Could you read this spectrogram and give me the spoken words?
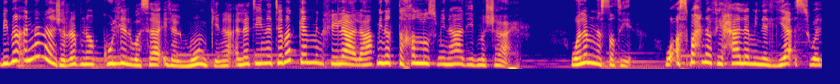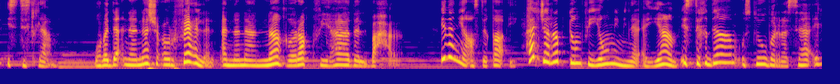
بما أننا جربنا كل الوسائل الممكنة التي نتمكن من خلالها من التخلص من هذه المشاعر ولم نستطيع وأصبحنا في حالة من اليأس والاستسلام وبدأنا نشعر فعلا أننا نغرق في هذا البحر. اذا يا أصدقائي هل جربتم في يوم من الأيام استخدام أسلوب الرسائل؟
